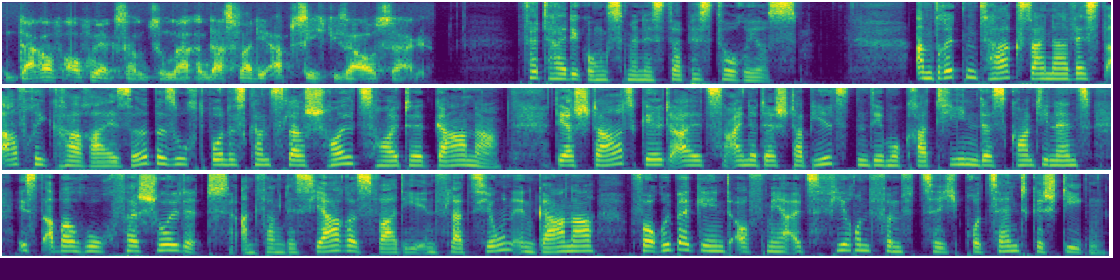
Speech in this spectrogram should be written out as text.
Und darauf aufmerksam zu machen, das war die Absicht dieser Aussage. Verteidigungsminister Pistorius. Am dritten Tag seiner Westafrika-Reise besucht Bundeskanzler Scholz heute Ghana. Der Staat gilt als eine der stabilsten Demokratien des Kontinents, ist aber hoch verschuldet. Anfang des Jahres war die Inflation in Ghana vorübergehend auf mehr als 54 Prozent gestiegen.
